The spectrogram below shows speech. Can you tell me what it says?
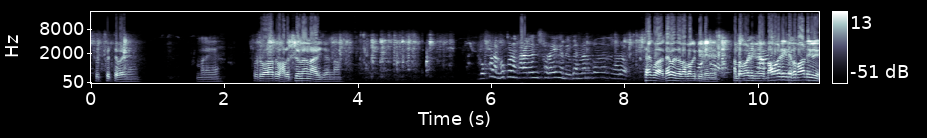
শ্যুট করতে পারি না মানে ছোটোবেলা তো ভালো ছিল না ওই জন্য। দেখবা দেখো বাবাকে টেনে বাবাকে টেনে বাবাকে টেনে বাবাকে টেনে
